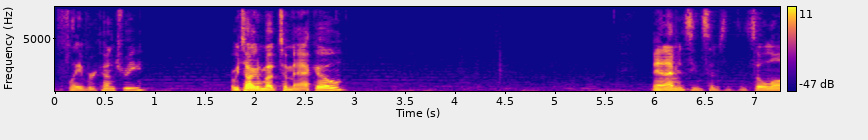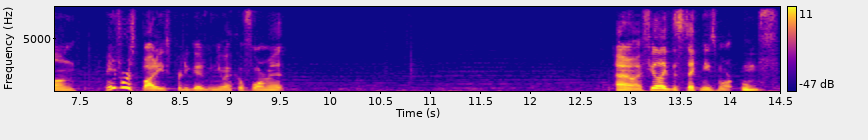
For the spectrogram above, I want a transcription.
Flavor country? Are we talking about tobacco? Man, I haven't seen Simpsons in so long. Reinforced Body is pretty good when you echo form it. I don't know, I feel like this deck needs more oomph.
